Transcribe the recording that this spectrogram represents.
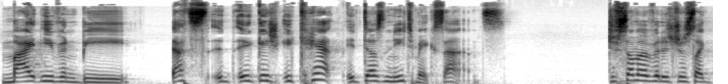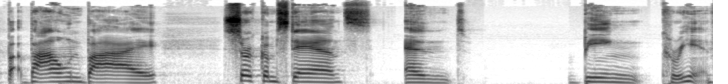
might even be that's it, it, it can't it doesn't need to make sense. Just some of it is just like b- bound by circumstance and being Korean.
